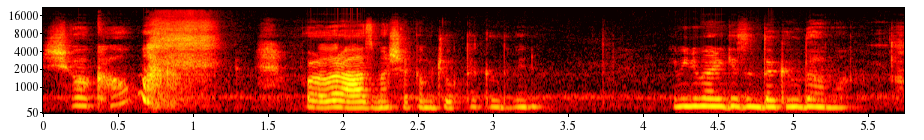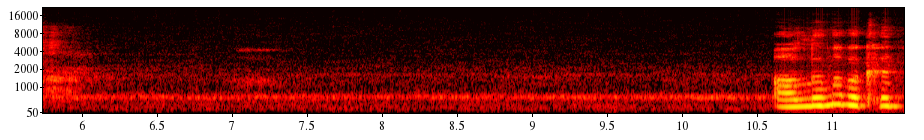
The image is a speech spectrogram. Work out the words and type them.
Şaka mı? Bu aralar ağzıma şaka mı çok takıldı benim. Eminim herkesin takıldı ama. Allığıma bakın.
